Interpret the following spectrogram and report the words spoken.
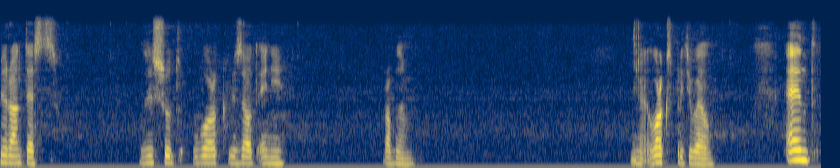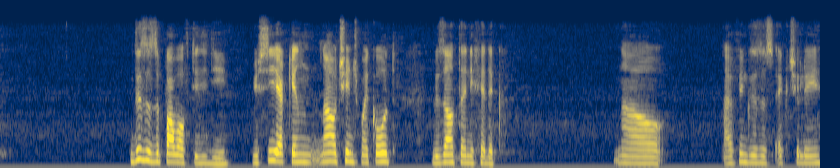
me run tests this should work without any problem. Yeah, works pretty well. And this is the power of TDD you see I can now change my code without any headache. Now I think this is actually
